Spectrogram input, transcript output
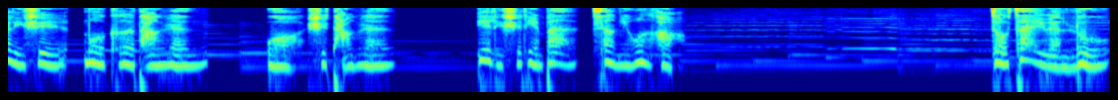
这里是墨客唐人，我是唐人。夜里十点半向您问好。走再远路，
